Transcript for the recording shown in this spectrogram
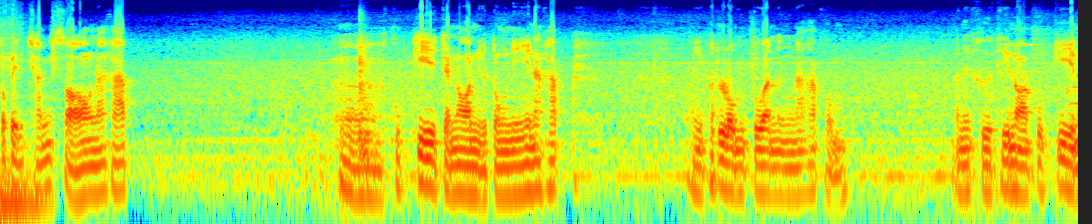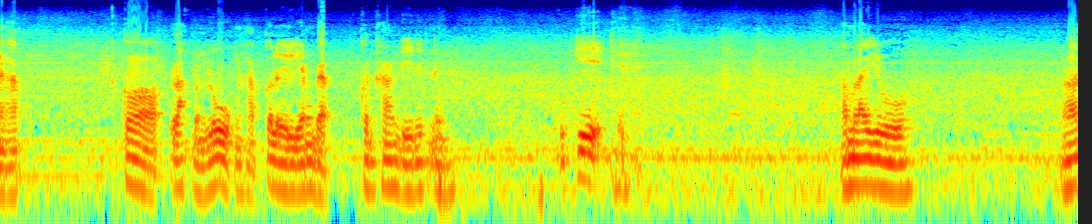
ก็เป็นชั้นสองนะครับ เอ่อคุกกี้จะนอนอยู่ตรงนี้นะครับ มีพัดลมตัวหนึ่งนะครับ ผม อันนี้คือที่นอนคุกกี้นะครับ ก็รักเหมือนลูกนะครับ ก็เลยเลี้ยงแบบค่อนข้างดีนิดนึงคุกกี้ทำอะไรอยู่ฮะ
